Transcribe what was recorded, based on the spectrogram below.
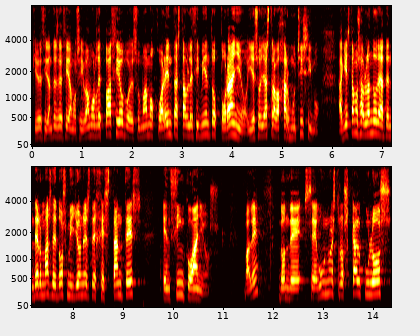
Quiero decir, antes decíamos, si vamos despacio, pues sumamos 40 establecimientos por año, y eso ya es trabajar muchísimo. Aquí estamos hablando de atender más de 2 millones de gestantes en 5 años, ¿vale? Donde, según nuestros cálculos,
